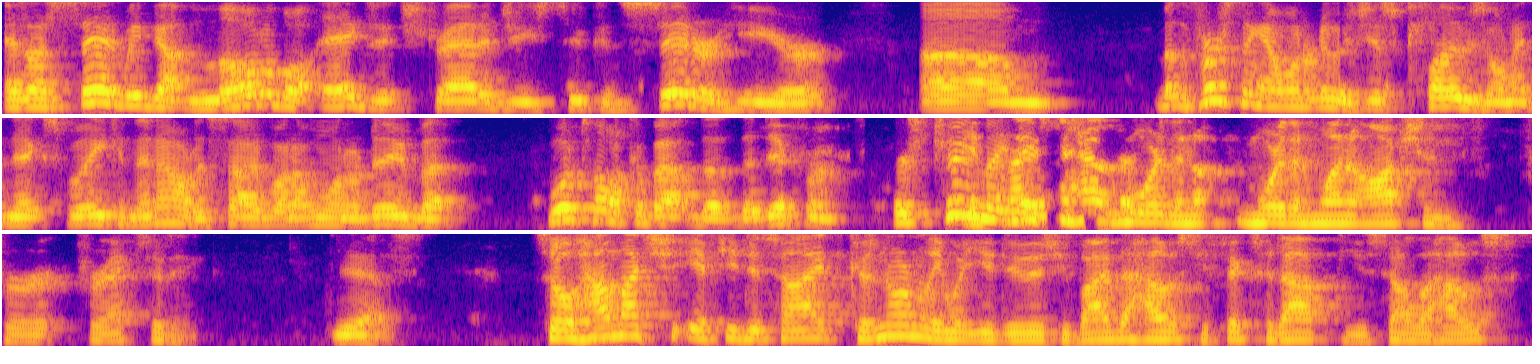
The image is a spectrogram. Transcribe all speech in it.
as I said, we've got multiple exit strategies to consider here. Um, but the first thing I want to do is just close on it next week, and then I'll decide what I want to do. But we'll talk about the the different. There's two. It's main nice to have more than more than one option for for exiting. Yes. So how much if you decide? Because normally what you do is you buy the house, you fix it up, you sell the house.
